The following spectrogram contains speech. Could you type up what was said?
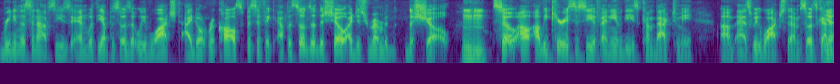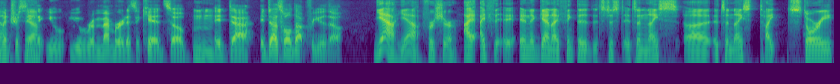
reading the synopses and with the episodes that we've watched, I don't recall specific episodes of the show. I just remember the show. hmm So I'll, I'll be curious to see if any of these come back to me um, as we watch them. So it's kind Yeah, of interesting yeah. that you you remember it as a kid. So hmm it uh, it does hold up for you though. Yeah, yeah, for sure. I, I th- and again, I think that it's just it's a nice, uh, it's a nice tight story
